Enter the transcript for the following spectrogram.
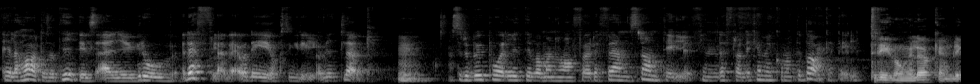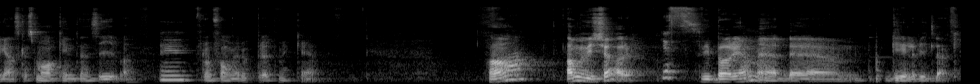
eller har testat hittills, är ju grovräfflade och det är ju också grill och vitlök. Mm. Så det beror på lite vad man har för referensram till finräfflade, det kan vi komma tillbaka till. Tre gånger löken blir ganska smakintensiva. Mm. För de fångar upp rätt mycket. Ja, Ja. ja men vi kör. Yes. Vi börjar med eh, grill och vitlök.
